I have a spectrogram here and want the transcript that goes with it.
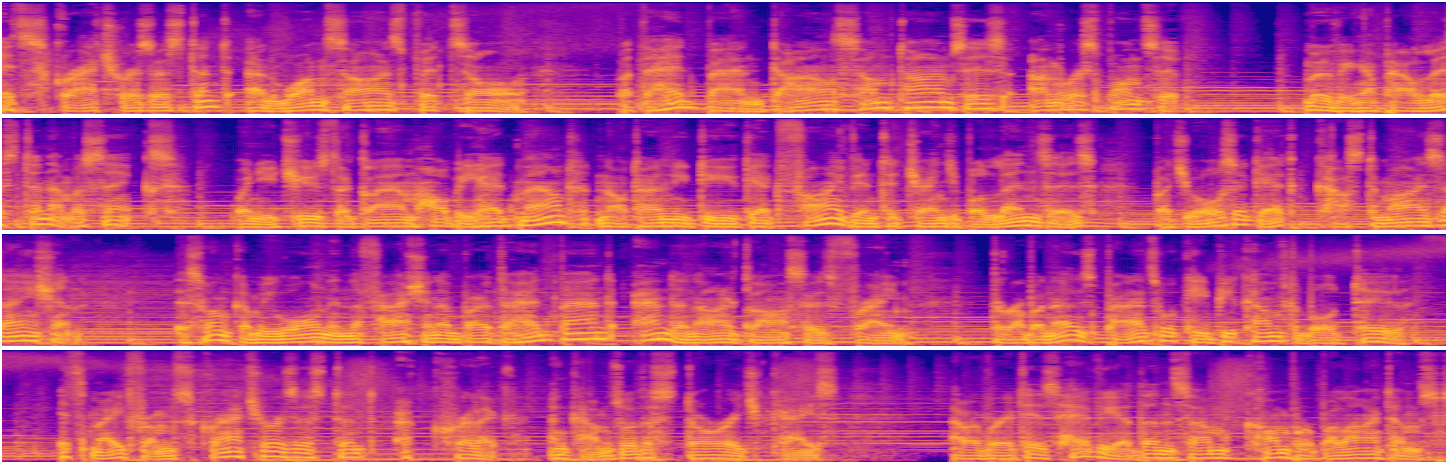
It's scratch resistant and one size fits all, but the headband dial sometimes is unresponsive. Moving up our list to number 6. When you choose the Glam Hobby head mount, not only do you get 5 interchangeable lenses, but you also get customization. This one can be worn in the fashion of both a headband and an eyeglasses frame. The rubber nose pads will keep you comfortable too. It's made from scratch-resistant acrylic and comes with a storage case. However, it is heavier than some comparable items.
